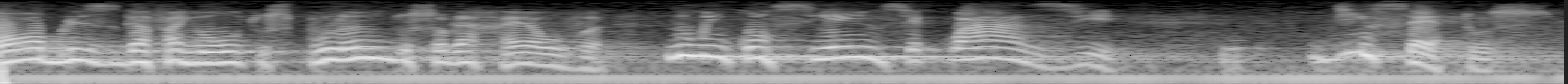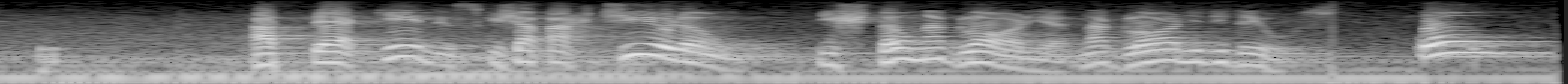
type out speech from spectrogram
Pobres gafanhotos pulando sobre a relva, numa inconsciência quase de insetos, até aqueles que já partiram estão na glória, na glória de Deus. Ou,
